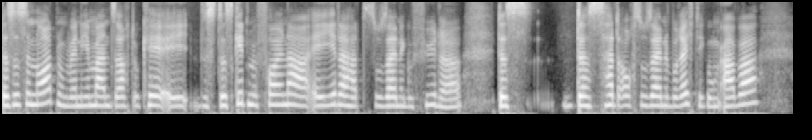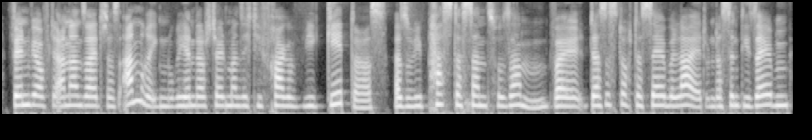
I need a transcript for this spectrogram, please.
Das ist in Ordnung, wenn jemand sagt, okay, ey, das, das geht mir voll nah, ey, jeder hat so seine Gefühle. Das, das hat auch so seine Berechtigung. Aber wenn wir auf der anderen Seite das andere ignorieren, da stellt man sich die Frage, wie geht das? Also wie passt das dann zusammen? Weil das ist doch dasselbe Leid und das sind dieselben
